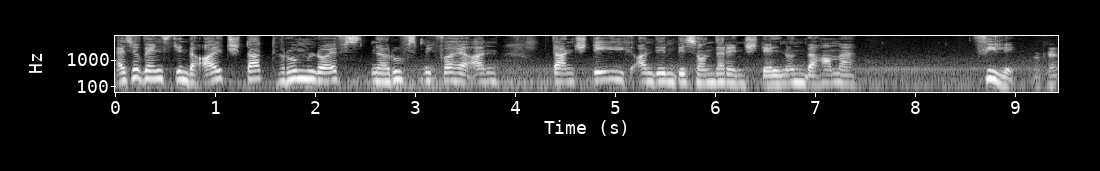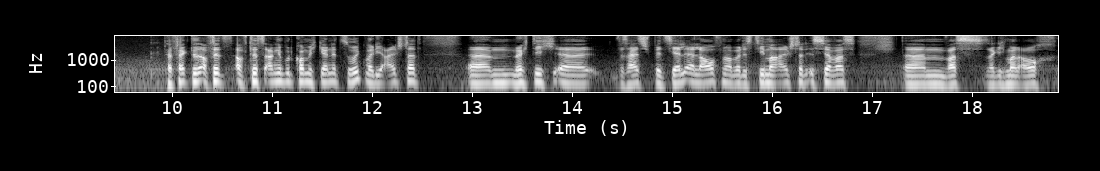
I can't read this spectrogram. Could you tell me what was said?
Also wenn du in der Altstadt rumläufst, dann rufst mich vorher an, dann stehe ich an den besonderen Stellen und da haben wir viele. Okay. Perfekt, auf das, auf das Angebot komme ich gerne zurück, weil die Altstadt ähm, möchte ich, äh, das heißt speziell erlaufen, aber das Thema Altstadt ist ja was, ähm, was, sage ich mal, auch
